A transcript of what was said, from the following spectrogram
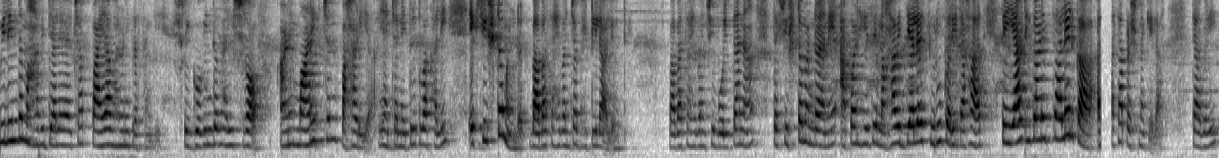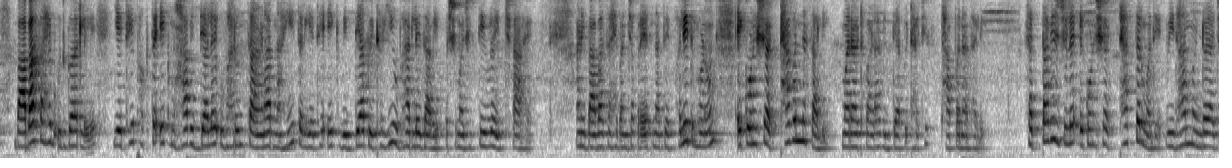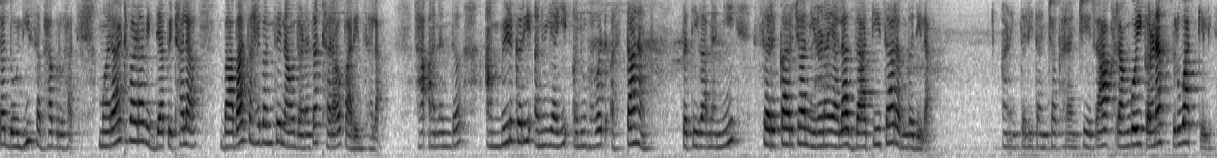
मिलिंद महाविद्यालयाच्या पायाभरणी प्रसंगी श्री गोविंदभाई श्रॉफ आणि माणिकचंद पहाडिया यांच्या नेतृत्वाखाली एक शिष्टमंडळ बाबासाहेबांच्या भेटीला आले होते. बाबासाहेबांशी बोलताना त्या शिष्टमंडळाने आपण हे जे महाविद्यालय सुरू करीत आहात ते या ठिकाणी चालेल का? असा प्रश्न केला. त्यावेळी बाबासाहेब उद्गारले येथे फक्त एक महाविद्यालय उभारून चालणार नाही तर येथे एक विद्यापीठही उभारले जावे अशी माझी तीव्र इच्छा आहे. आणि बाबासाहेबांच्या प्रयत्नाचे फलित म्हणून एकोणीसशे अठ्ठावन्न साली मराठवाडा विद्यापीठाची स्थापना झाली. सत्तावीस जुलै एकोणीसशे अठ्ठ्याहत्तरमध्ये विधानमंडळाच्या दोन्ही सभागृहात मराठवाडा विद्यापीठाला बाबासाहेबांचे नाव देण्याचा ठराव पारित झाला. हा आनंद आंबेडकरी अनुयायी अनुभवत असतानाच प्रतिगाम्यांनी सरकारच्या निर्णयाला जातीचा रंग दिला. आणि दलितांच्या घरांची राख रांगोळी करण्यास सुरुवात केली.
